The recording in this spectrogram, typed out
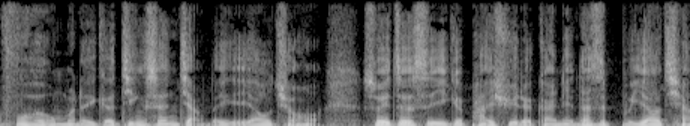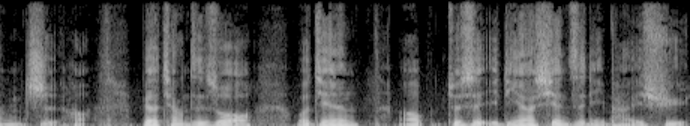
符合我们的一个精神奖的一个要求哈。所以这是一个排序的概念，但是不要强制哈，不要强制说哦，我今天哦，就是一定要限制你排序。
